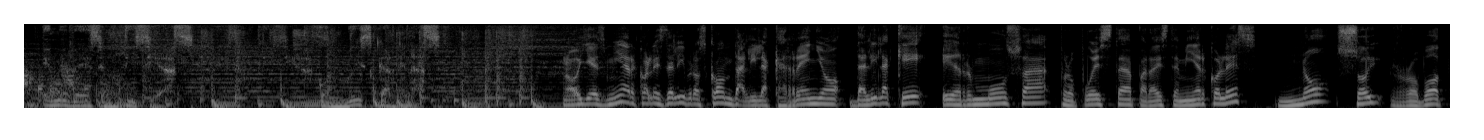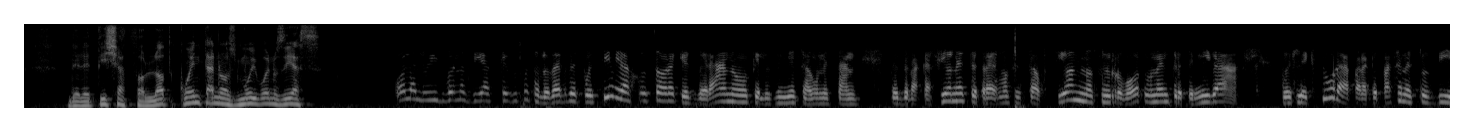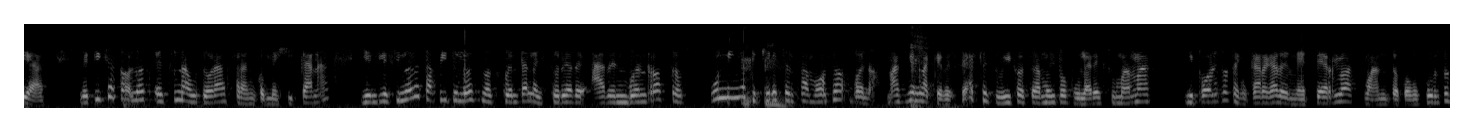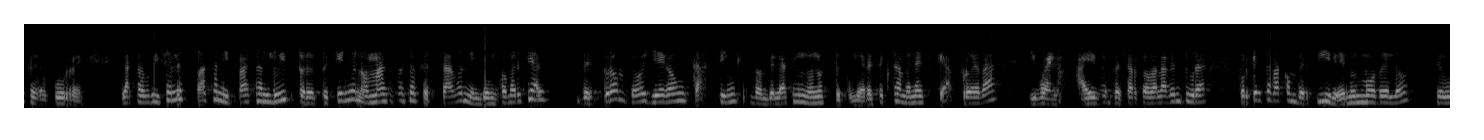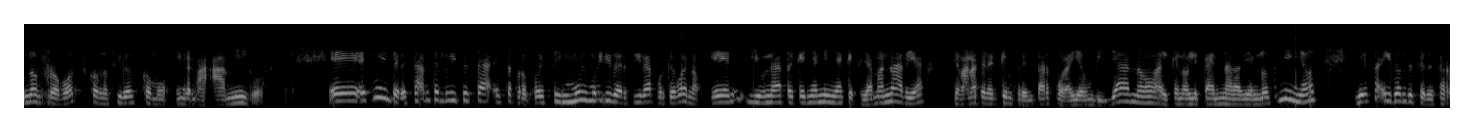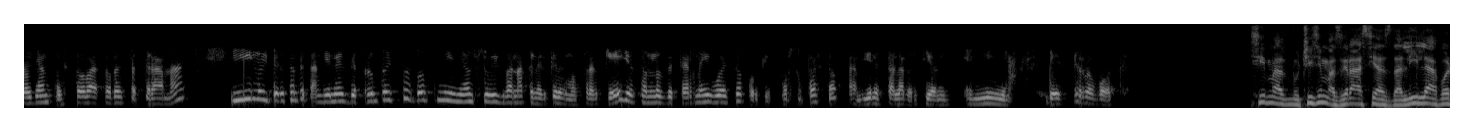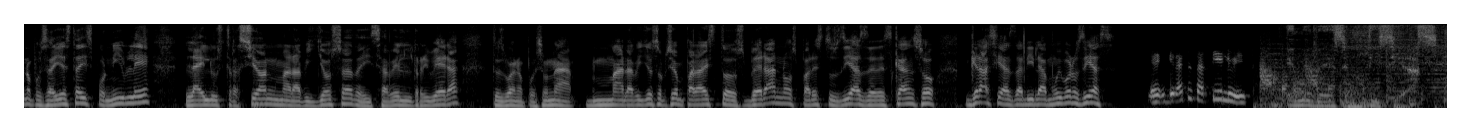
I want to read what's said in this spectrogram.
MBS Noticias con Luis Cárdenas. Hoy es miércoles de libros con Dalila Carreño. Dalila, qué hermosa propuesta para este miércoles. No soy robot, de Leticia Zolot. Cuéntanos, muy buenos días. Hola Luis, buenos días, qué gusto saludarte. Pues sí, mira, justo ahora que es verano, que los niños aún están pues, de vacaciones, te traemos esta opción, No Soy Robot, una entretenida pues lectura para que pasen estos días. Leticia Tolot es una autora franco-mexicana y en 19 capítulos nos cuenta la historia de Aden Buenrostro, un niño que quiere ser famoso, bueno, más bien la que desea que su hijo sea muy popular es su mamá y por eso se encarga de meterlo a cuanto concurso se le ocurre. Las audiciones pasan y pasan, Luis, pero el pequeño nomás no es aceptado en ningún comercial. De pronto llega un casting donde le hacen unos peculiares exámenes que aprueba y bueno, ahí va a empezar toda la aventura porque él se va a convertir en un modelo de unos robots conocidos como Amigos. Eh, es muy interesante, Luis, esta, esta propuesta y muy, muy divertida porque, bueno, él y una pequeña niña que se llama Nadia se van a tener que enfrentar por ahí a un villano al que no le caen nada bien los niños y es ahí donde se desarrollan pues toda, toda esta trama. Y lo interesante también es de pronto estos dos niños, Luis, van a tener que demostrar que ellos son los de carne y hueso porque, por supuesto, también está la versión en niña de este robot. Muchísimas, muchísimas gracias, Dalila. Bueno, pues ahí está disponible la ilustración maravillosa de Isabel Rivera. Entonces, bueno, pues una maravillosa opción para estos veranos, para estos días de descanso. Gracias, Dalila. Muy buenos días. Eh, gracias a ti, Luis. MBS Noticias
